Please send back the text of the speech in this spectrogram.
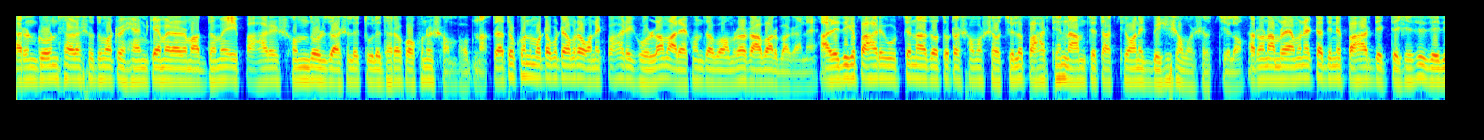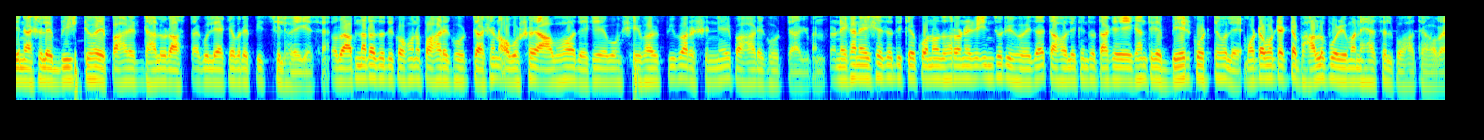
কারণ ড্রোন ছাড়া শুধুমাত্র হ্যান্ড ক্যামেরার মাধ্যমে এই পাহাড়ের সৌন্দর্য আসলে তুলে ধরা কখনোই সম্ভব না। এতক্ষণ মোটামুটি আমরা অনেক পাহাড়ে ঘুরলাম, আর এখন যাব আমরা রাবার বাগানে। আর এদিকে পাহাড়ে উঠতে না যতটা সমস্যা হচ্ছিল, পাহাড় থেকে নামতে তার থেকে অনেক বেশি সমস্যা হচ্ছিল। কারণ আমরা এমন একটা দিনে পাহাড় দেখতে এসেছি, যেদিন আসলে বৃষ্টি হয়ে পাহাড়ের ঢালু রাস্তাগুলি একেবারে পিচ্ছিল হয়ে গেছে। তবে আপনারা যদি কখনো পাহাড়ে ঘুরতে আসেন, অবশ্যই আবহাওয়া দেখে এবং সেইভাবে প্রিপারেশন নিয়ে পাহাড়ে ঘুরতে আসবেন। কারণ এখানে এসে যদি কেউ কোনো ধরনের ইনজুরি হয়ে যায়, তাহলে কিন্তু তাকে এখান থেকে বের করতে হলে মোটামুটি একটা ভালো পরিমাণে হ্যাসেল পোহাতে হবে।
